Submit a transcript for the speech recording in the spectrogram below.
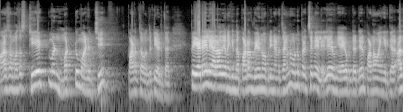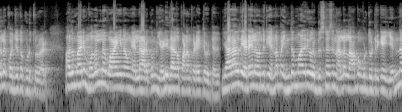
மாதம் மாதம் ஸ்டேட்மெண்ட் மட்டும் அனுப்பிச்சு பணத்தை வந்துட்டு எடுத்தார். இப்போ இடையில யாராவது எனக்கு இந்த படம் வேணும் அப்படின்னு நினச்சாங்கன்னா ஒன்றும் பிரச்சனை இல்லை. இல்லையா இவங்க ஏகப்பட்ட பணம் வாங்கியிருக்காரு. அதில் கொஞ்சத்தை கொடுத்துருவாரு. அது மாதிரி முதல்ல வாங்கினவங்க எல்லாருக்கும் எளிதாக பணம் கிடைத்து விட்டது. யாராவது இடையில வந்துட்டு என்னப்பா இந்த மாதிரி ஒரு பிஸ்னஸ் நல்ல லாபம் கொடுத்துட்ருக்கேன் என்ன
